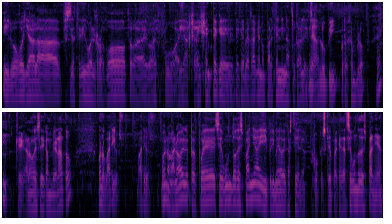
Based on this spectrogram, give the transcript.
y luego ya la, pues ya te digo, el robot. Hay, hay- fu, hay- hay gente que de que es verdad que no parecen ni naturales. Mira, Lupi, por ejemplo, ¿eh? que ganó ese campeonato. Bueno, varios, varios. Bueno, ganó, el, pues fue segundo de España y primero de Castilla y León. Jo, pues que para quedar segundo de España,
